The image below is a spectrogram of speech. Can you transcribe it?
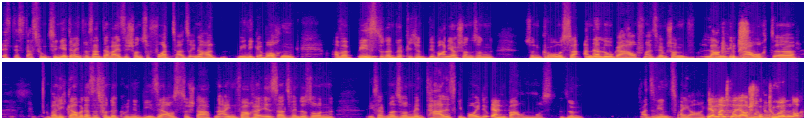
das, das, das funktioniert ja interessanterweise schon sofort, also innerhalb weniger Wochen. Aber bis mhm. du dann wirklich, und wir waren ja schon so ein, so ein großer analoger Haufen, also wir haben schon lang gebraucht, äh, weil ich glaube, dass es von der grünen Wiese aus zu starten einfacher ist, als wenn du so ein, ich sag mal, so ein mentales Gebäude ja. umbauen musst. Also Also wir haben zwei Jahre. Ja, manchmal ja auch Strukturen noch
